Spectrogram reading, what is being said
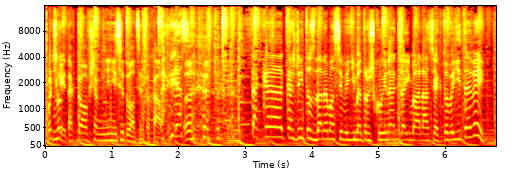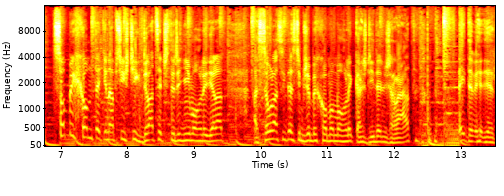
Počkej, no. tak to ovšem mění situaci, to chápu. Jasně. tak eh, každý to s Danem asi vidíme trošku jinak, zajímá nás, jak to vidíte vy. Co bychom teď na příštích 24 dní mohli dělat a souhlasíte s tím, že bychom mohli každý den žrát? Dejte vědět.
